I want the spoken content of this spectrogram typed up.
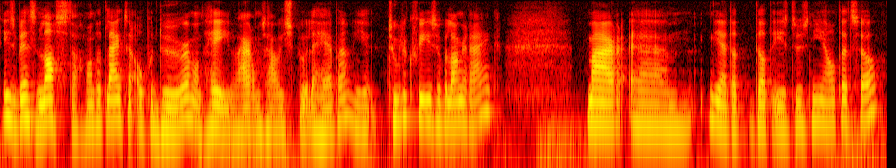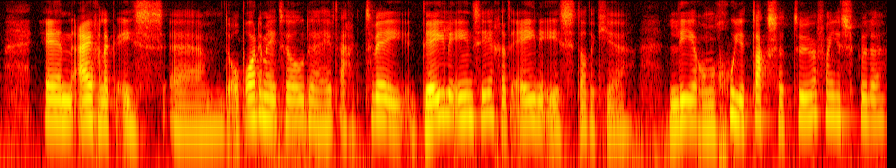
is best lastig, want het lijkt een open deur. Want hé, hey, waarom zou je spullen hebben? Je, tuurlijk vind je ze belangrijk. Maar ehm, ja, dat, dat is dus niet altijd zo. En eigenlijk is ehm, de op orde methode heeft eigenlijk twee delen in zich. Het ene is dat ik je leer om een goede taxateur van je spullen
